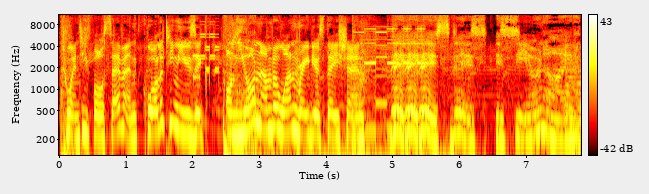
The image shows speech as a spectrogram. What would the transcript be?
24 7 quality music on your number one radio station. This, this, this is CO9.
